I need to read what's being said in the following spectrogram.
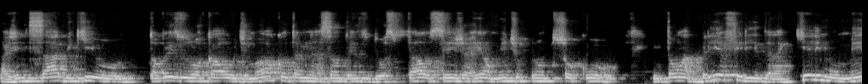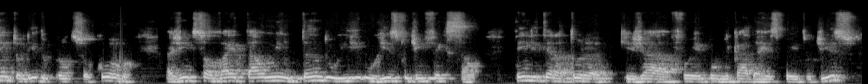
A gente sabe que o, talvez o local de maior contaminação dentro do hospital seja realmente o pronto-socorro. Então, abrir a ferida naquele momento ali do pronto-socorro, a gente só vai estar aumentando o risco de infecção. Tem literatura que já foi publicada a respeito disso,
